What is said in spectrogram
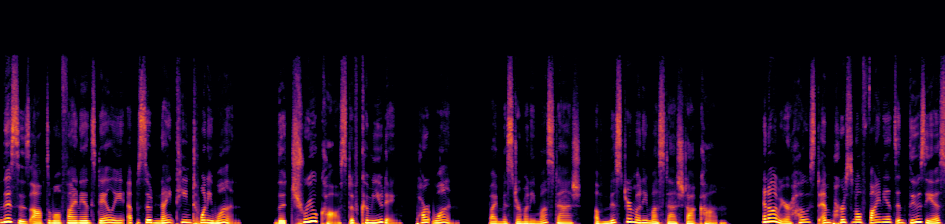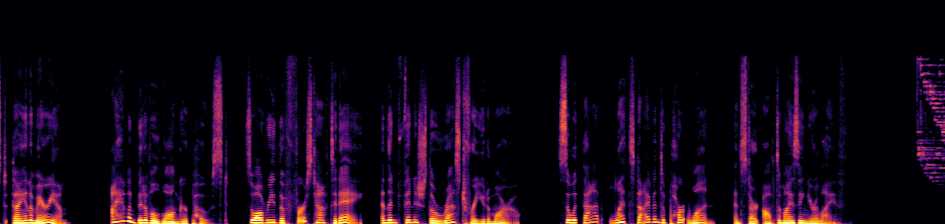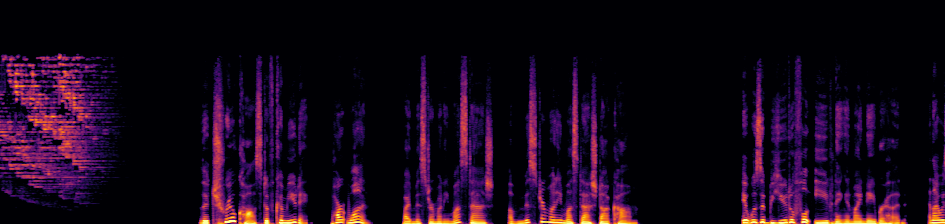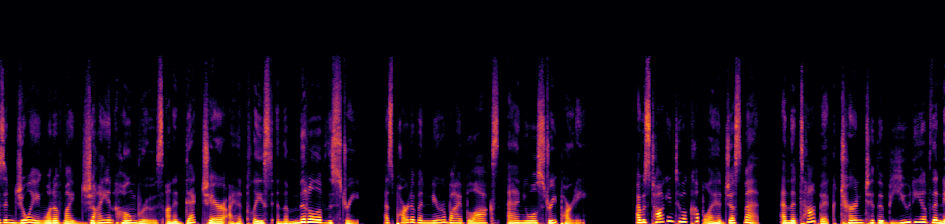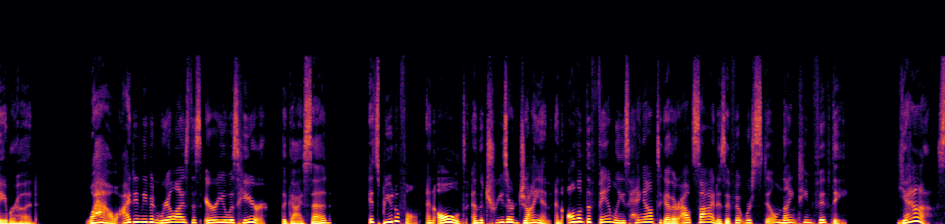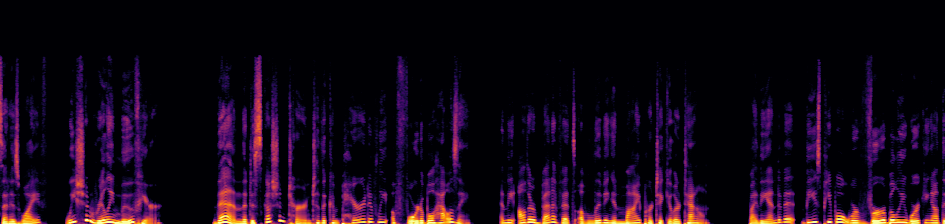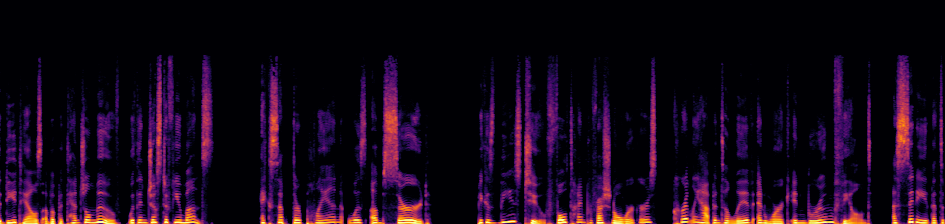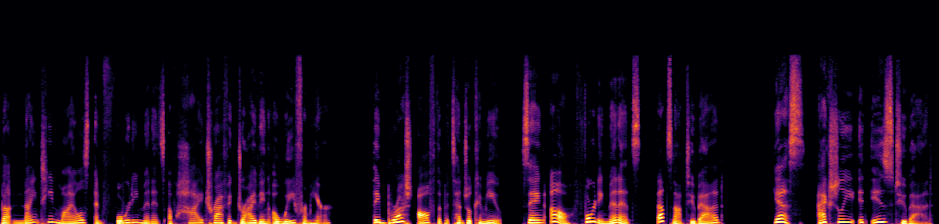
This is Optimal Finance Daily, episode 1921 The True Cost of Commuting, Part 1 by Mr. Money Mustache of MrMoneyMustache.com. And I'm your host and personal finance enthusiast, Diana Merriam. I have a bit of a longer post, so I'll read the first half today and then finish the rest for you tomorrow. So, with that, let's dive into part one and start optimizing your life. The True Cost of Commuting, Part 1 by Mr. Money Mustache of MrMoneyMustache.com. It was a beautiful evening in my neighborhood, and I was enjoying one of my giant homebrews on a deck chair I had placed in the middle of the street as part of a nearby block's annual street party. I was talking to a couple I had just met, and the topic turned to the beauty of the neighborhood. Wow, I didn't even realize this area was here the guy said. It's beautiful and old, and the trees are giant, and all of the families hang out together outside as if it were still 1950. Yeah, said his wife, we should really move here. Then the discussion turned to the comparatively affordable housing and the other benefits of living in my particular town. By the end of it, these people were verbally working out the details of a potential move within just a few months except their plan was absurd. Because these two full time professional workers currently happen to live and work in Broomfield, a city that's about 19 miles and 40 minutes of high traffic driving away from here. They brushed off the potential commute, saying, Oh, 40 minutes? That's not too bad. Yes, actually, it is too bad.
